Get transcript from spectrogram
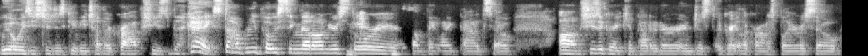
we always used to just give each other crap. She used to be like, "Hey, stop reposting that on your story" or something like that. So, um, she's a great competitor and just a great lacrosse player. So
